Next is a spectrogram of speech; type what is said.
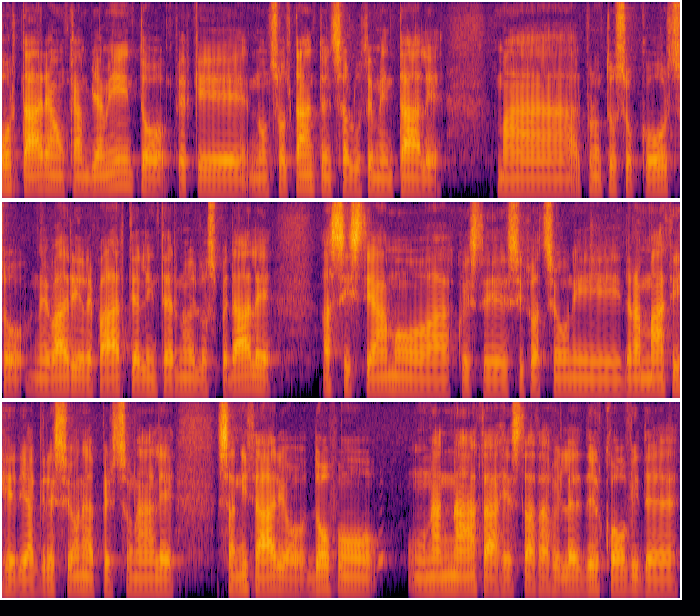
portare a un cambiamento perché non soltanto in salute mentale ma al pronto soccorso, nei vari reparti all'interno dell'ospedale assistiamo a queste situazioni drammatiche di aggressione al personale sanitario dopo un'annata che è stata quella del Covid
